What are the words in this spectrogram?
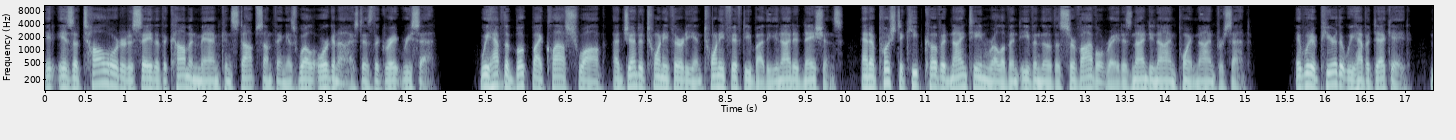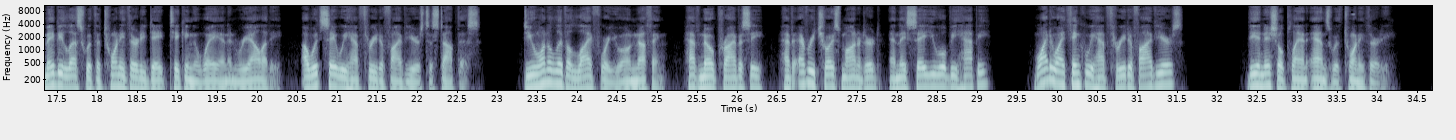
It is a tall order to say that the common man can stop something as well organized as the Great Reset. We have the book by Klaus Schwab, Agenda 2030 and 2050 by the United Nations, and a push to keep COVID 19 relevant even though the survival rate is 99.9%. It would appear that we have a decade, maybe less with the 2030 date ticking away, and in reality, I would say we have three to five years to stop this. Do you want to live a life where you own nothing, have no privacy, have every choice monitored, and they say you will be happy? Why do I think we have three to five years? The initial plan ends with 2030.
